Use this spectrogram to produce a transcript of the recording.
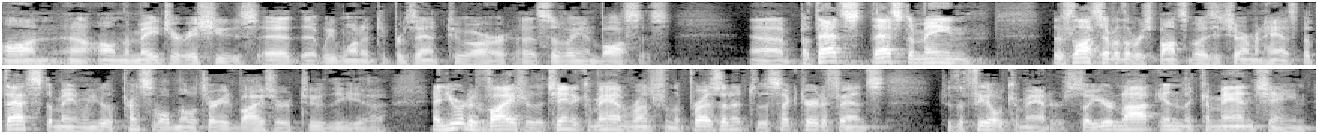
on uh, on the major issues uh, that we wanted to present to our uh, civilian bosses. but that's that's the main. There's lots of other responsibilities the chairman has, but that's the main one. You're the principal military advisor to the, and you're an advisor. The chain of command runs from the president to the secretary of defense to the field commanders. So you're not in the command chain,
